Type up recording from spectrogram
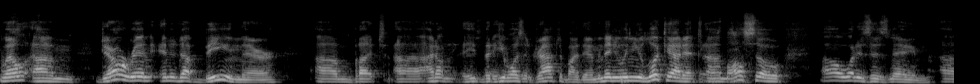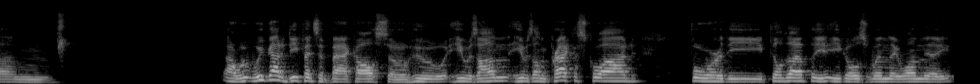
well, um, Darrell Wren ended up being there. Um, but uh, I don't. He, but he wasn't drafted by them. And then when you look at it, um, also, oh, what is his name? Um, uh, we've got a defensive back also who he was on. He was on the practice squad for the Philadelphia Eagles when they won the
